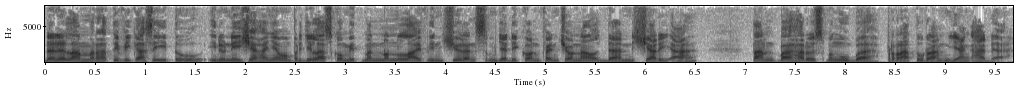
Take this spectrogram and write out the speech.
Dan dalam ratifikasi itu, Indonesia hanya memperjelas komitmen non-life insurance menjadi konvensional dan syariah tanpa harus mengubah peraturan yang ada.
